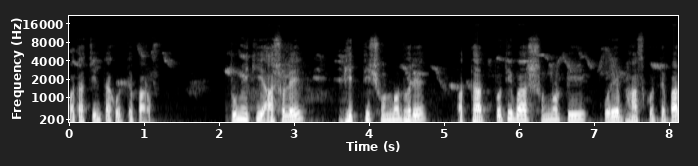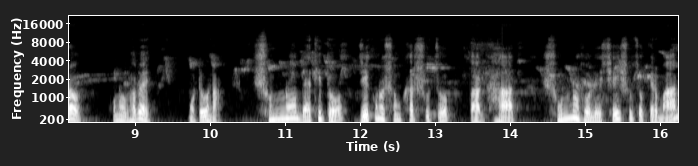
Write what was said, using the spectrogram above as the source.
কথা চিন্তা করতে পারো। তুমি কি আসলেই ভিত্তি শূন্য ধরে অর্থাৎ প্রতিবার শূন্যটি করে ভাঁজ করতে পারো কোনোভাবে, মোটেও না। শূন্য ব্যতীত যে কোনো সংখ্যার সূচক বা ঘাত শূন্য হলে সেই সূচকের মান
